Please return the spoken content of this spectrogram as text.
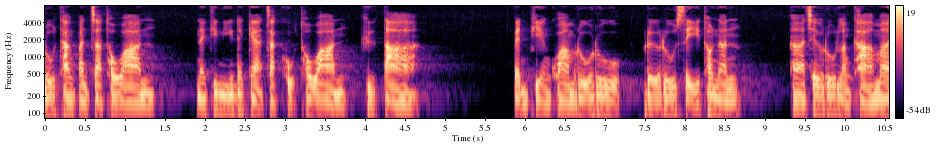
รู้ทางปัญจทวารในที่นี้ได้แก่จักขุทวารคือตา เป็นเพียงความรู้รูปหรือรู้สีเท่านั้น หาใช่รู้หลังคาไม่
